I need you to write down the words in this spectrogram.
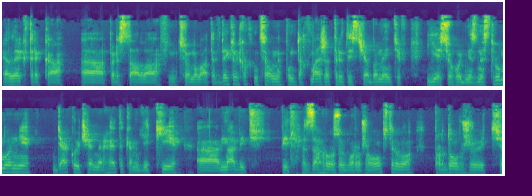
електрика. Е, Перестала функціонувати в декількох населених пунктах. Майже три тисячі абонентів є сьогодні знеструмлені, дякуючи енергетикам, які е, навіть під загрозою ворожого обстрілу продовжують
